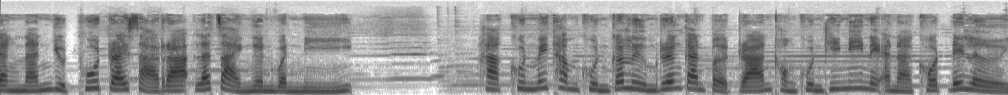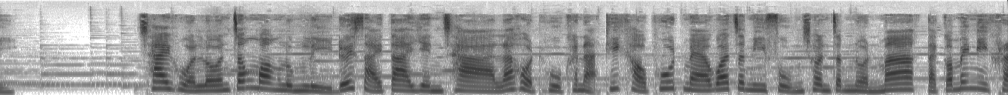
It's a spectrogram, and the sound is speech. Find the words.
ดังนั้นหยุดพูดไร้สาระและจ่ายเงินวันนี้ หากคุณไม่ทำคุณก็ลืมเรื่องการเปิดร้านของคุณที่นี่ในอนาคตได้เลย ชายหัวโล้นจ้องมองลุงหลี่ด้วยสายตาเย็นชาและหดหูขณะที่เขาพูดแม้ว่าจะมีฝูงชนจำนวนมาก แต่ก็ไม่มีใคร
